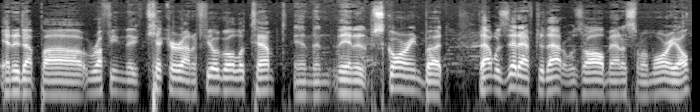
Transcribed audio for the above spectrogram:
Ended up uh, roughing the kicker on a field goal attempt, and then they ended up scoring. But that was it. After that, it was all Madison Memorial.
